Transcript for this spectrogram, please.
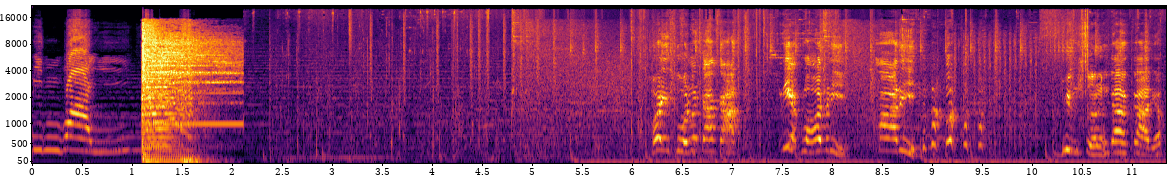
บินไหว เฮ้ยสวนอากาศเรียบร้อยไปดิ มาดิบินสวนกลางอากาศครับ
